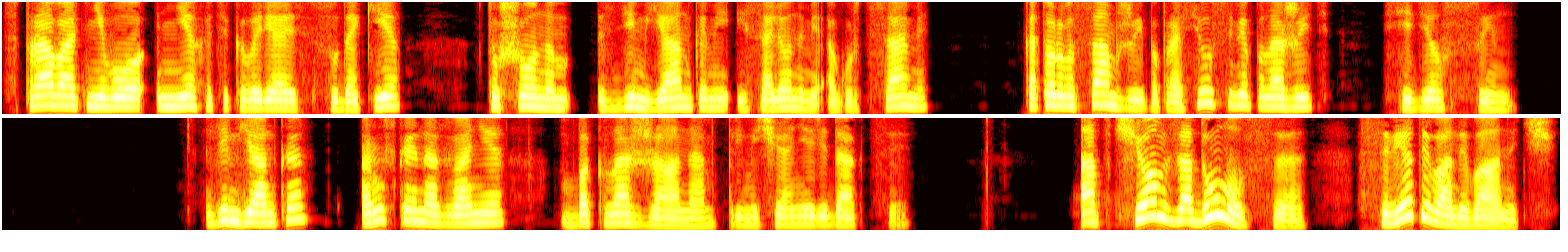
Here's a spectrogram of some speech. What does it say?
Справа от него, нехотя ковыряясь в судаке, тушеном с демьянками и солеными огурцами, которого сам же и попросил себе положить, сидел сын. Демьянка — русское название — баклажана. Примечание редакции. «Об чем задумался, Свет Иван Иванович?»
